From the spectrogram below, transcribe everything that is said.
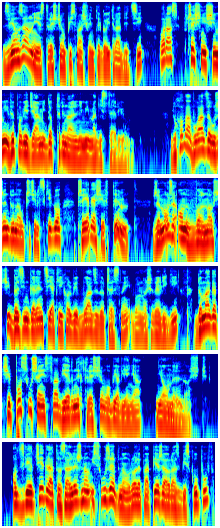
związany jest treścią Pisma Świętego i tradycji oraz wcześniejszymi wypowiedziami doktrynalnymi magisterium. Duchowa władza Urzędu Nauczycielskiego przejawia się w tym, że może on w wolności, bez ingerencji jakiejkolwiek władzy doczesnej, wolność religii, domagać się posłuszeństwa wiernych treściom objawienia nieomylność. Odzwierciedla to zależną i służebną rolę papieża oraz biskupów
